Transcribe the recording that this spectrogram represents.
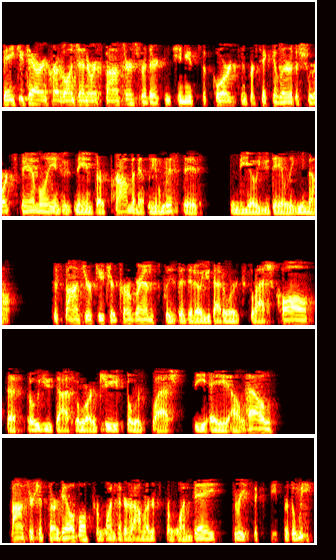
Thank you to our incredible and generous sponsors for their continued support, in particular the Schwartz family, and whose names are prominently listed in the OU Daily email. To sponsor future programs, please visit ou.org slash call. That's ou.org forward slash C-A-L-L. Sponsorships are available for $100 for one day, 360 for the week,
